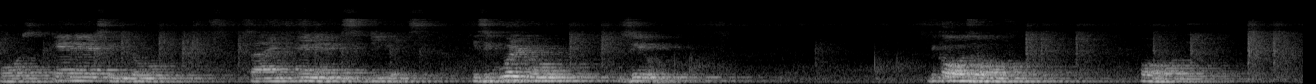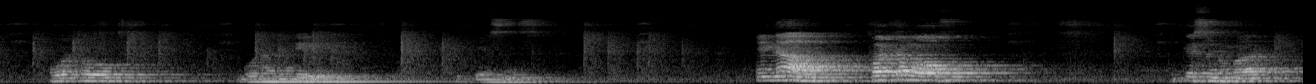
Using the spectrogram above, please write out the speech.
cos nx into sin nx dx is equal to 0 because of for orthogonality equations. And now third term of equation number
